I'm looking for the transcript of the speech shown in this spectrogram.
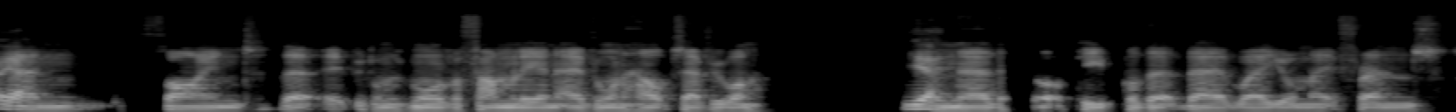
oh, yeah. and find that it becomes more of a family and everyone helps everyone. Yeah. And they're the sort of people that they're where you'll make friends,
